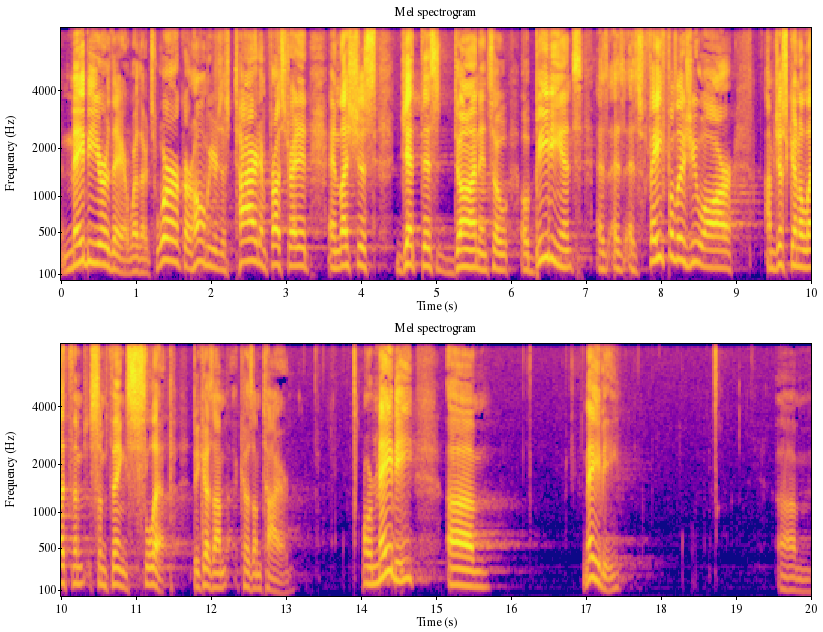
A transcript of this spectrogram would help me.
Maybe you're there, whether it's work or home, you're just tired and frustrated, and let's just get this done. And so, obedience, as, as, as faithful as you are, I'm just going to let them, some things slip because I'm, because I'm tired. Or maybe, um, maybe, um,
